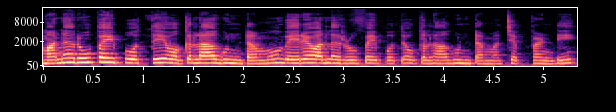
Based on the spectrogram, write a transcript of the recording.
మన రూపాయి పోతే ఒకలాగుంటాము వేరే వాళ్ళ రూపాయి పోతే ఒకలాగుంటామా చెప్పండి.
